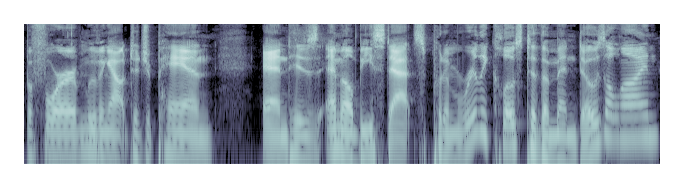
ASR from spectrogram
before moving out to Japan, and his MLB stats put him really close to the Mendoza line,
